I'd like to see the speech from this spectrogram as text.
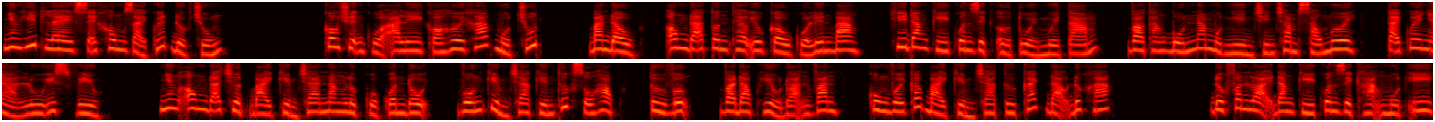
nhưng Hitler sẽ không giải quyết được chúng. Câu chuyện của Ali có hơi khác một chút. Ban đầu, ông đã tuân theo yêu cầu của liên bang khi đăng ký quân dịch ở tuổi 18 vào tháng 4 năm 1960 tại quê nhà Louisville. Nhưng ông đã trượt bài kiểm tra năng lực của quân đội, vốn kiểm tra kiến thức số học, từ vựng và đọc hiểu đoạn văn cùng với các bài kiểm tra tư cách đạo đức khác. Được phân loại đăng ký quân dịch hạng 1Y,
